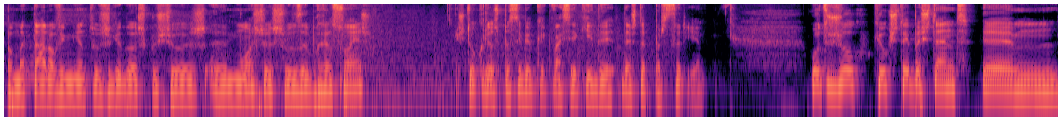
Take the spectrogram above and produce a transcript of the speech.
para matar, obviamente, os jogadores com os seus uh, monstros, as suas aberrações. Estou curioso para saber o que é que vai ser aqui de, desta parceria. Outro jogo que eu gostei bastante um, ehm,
